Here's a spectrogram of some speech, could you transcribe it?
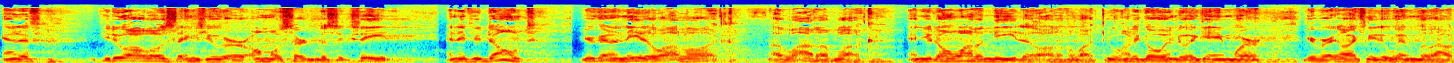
And if, if you do all those things, you are almost certain to succeed. And if you don't, you're going to need a lot of luck, a lot of luck. And you don't want to need a lot of luck. You want to go into a game where you're very likely to win without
